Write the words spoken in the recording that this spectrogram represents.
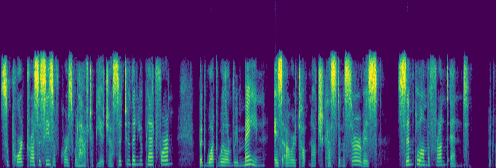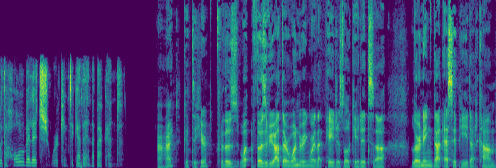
support processes, of course, will have to be adjusted to the new platform, but what will remain is our top notch customer service, simple on the front end, but with a whole village working together in the back end. All right, good to hear. For those for those of you out there wondering where that page is located, it's uh, learning.sap.com.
